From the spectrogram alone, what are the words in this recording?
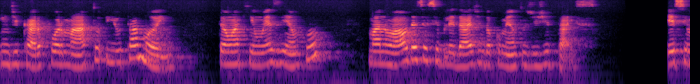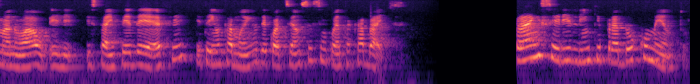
indicar o formato e o tamanho. Então, aqui um exemplo, Manual de Acessibilidade em Documentos Digitais. Esse manual ele está em PDF e tem um tamanho de 450 KB. Para inserir link para documento,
